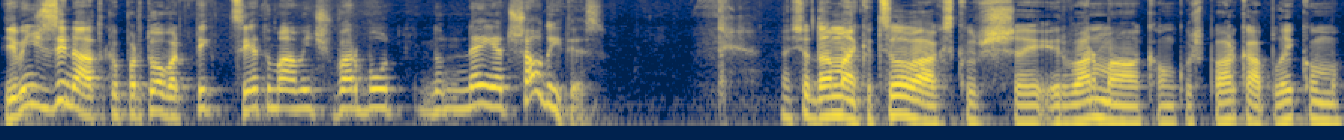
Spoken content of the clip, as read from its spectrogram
Ja viņš zinātu, ka par to var tikt cietumā, viņš varbūt nu, neiet šaudīties. Es domāju, ka cilvēks, kurš ir varmāks un kurš pārkāp likumu,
